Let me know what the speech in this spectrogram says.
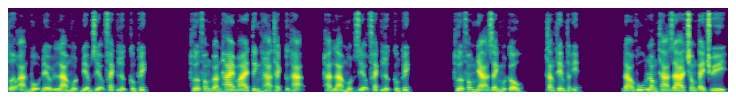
tội ạn bộ đều là một điểm diệu phách lực công kích. Hứa phong đoán hai mai tinh hà thạch cực hạn, hẳn là một diệu phách lực công kích. Hứa phong nhả danh một câu, tăng thêm thật ít. Đao vũ long thả ra trong tay truy,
